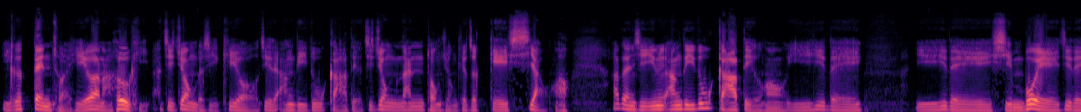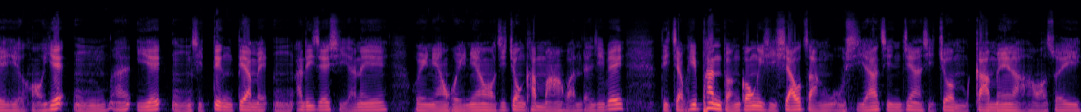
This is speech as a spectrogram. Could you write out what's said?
伊个电出来血啊若好去啊，即种就是去哦，即个红地都加着，即种咱通常叫做假笑吼。啊，但是因为红地都加着吼，伊迄个伊迄个心肺即个吼，伊黄啊，伊个黄是定点的黄，啊，你这是安尼血尿血尿吼，即种较麻烦。但是要直接去判断讲伊是消长，有时啊真正是做毋甘的啦吼，所以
